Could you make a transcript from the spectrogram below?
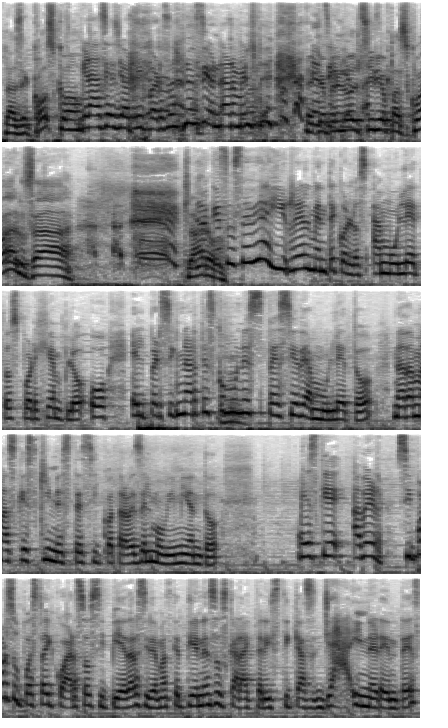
las de Costco. Gracias, Jordi, por solucionarme el tema. El que prendió el Sirio Pascual, o sea, claro. Lo que sucede ahí realmente con los amuletos, por ejemplo, o el persignarte es como una especie de amuleto, nada más que es kinestésico a través del movimiento. Es que, a ver, sí por supuesto hay cuarzos y piedras y demás que tienen sus características ya inherentes,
